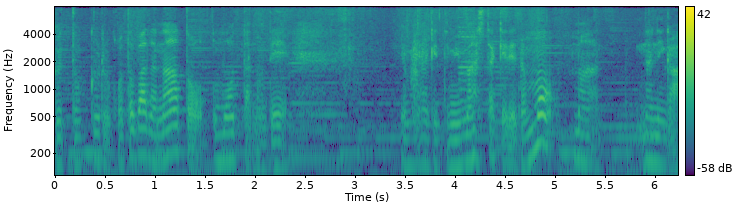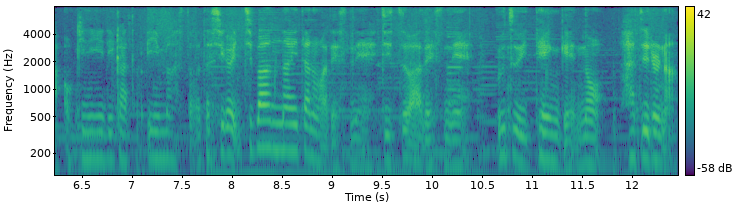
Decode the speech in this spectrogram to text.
グッとくる言葉だなと思ったので読み上げてみましたけれども。まあ何がお気に入りかと言いますと私が一番泣いたのはですね実はですね宇髄天元の「恥じるな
